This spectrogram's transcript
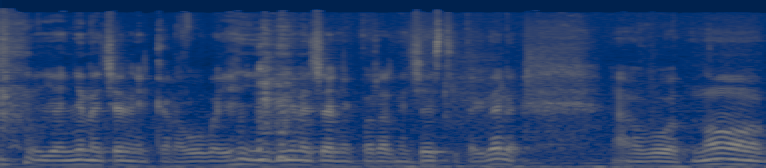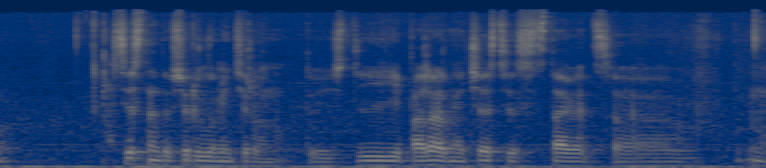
я не начальник Караулова, я не, не начальник пожарной части и так далее. А, вот, но Естественно, это все регламентировано. То есть и пожарные части ставятся, ну,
